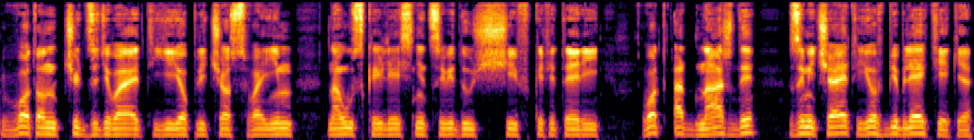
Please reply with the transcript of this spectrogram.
Вот он чуть задевает ее плечо своим на узкой лестнице, ведущей в кафетерий. Вот однажды замечает ее в библиотеке,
